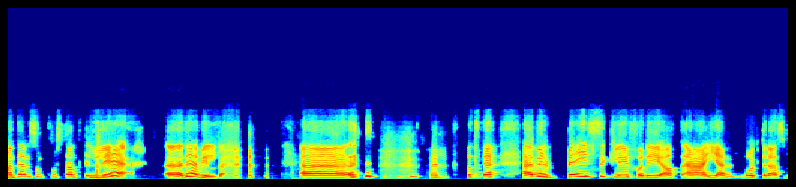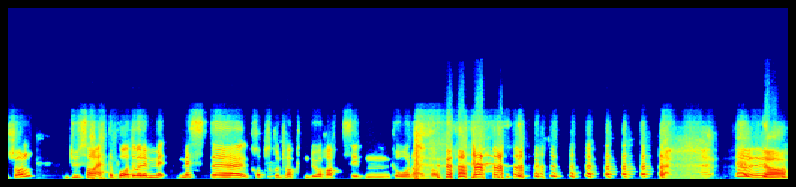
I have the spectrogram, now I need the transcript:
Men den som konstant ler, uh, det er Vilde. Uh, det er vel basically fordi at jeg igjen brukte det som skjold. Du sa etterpå at det var den me meste kroppskontakten du har hatt siden koronaen kom. Ja.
